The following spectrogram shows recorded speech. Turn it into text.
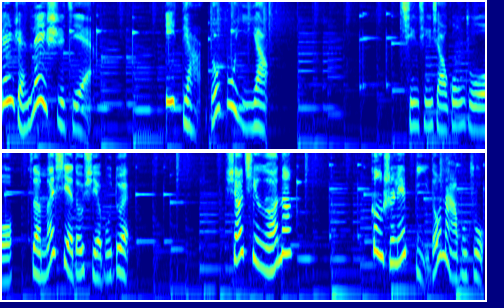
跟人类世界一点儿都不一样。青青小公主怎么写都写不对，小企鹅呢，更是连笔都拿不住。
